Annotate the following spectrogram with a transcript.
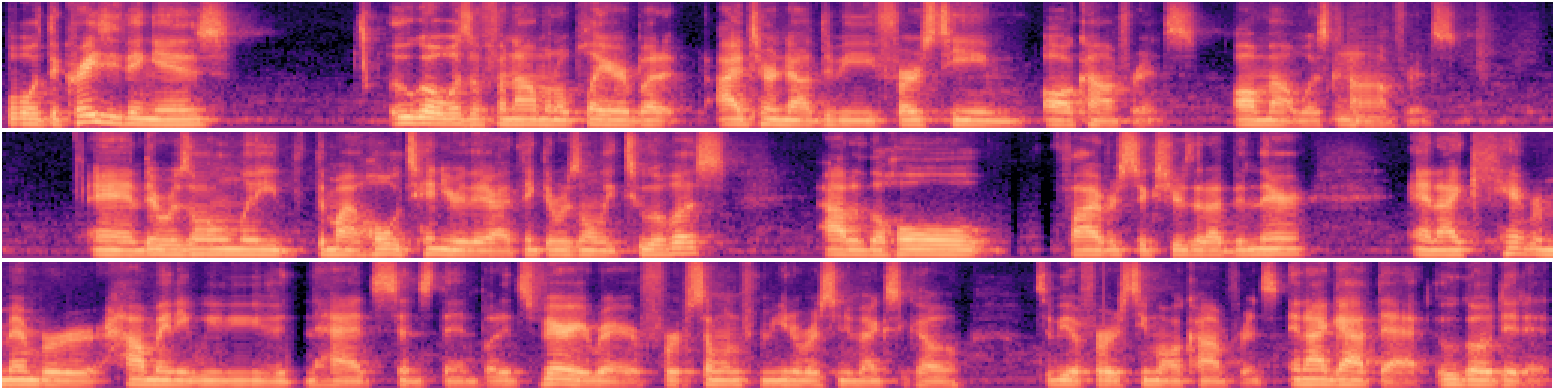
But what the crazy thing is, Ugo was a phenomenal player, but I turned out to be first team all conference, all Mountain West mm. conference. And there was only my whole tenure there, I think there was only two of us out of the whole five or six years that I've been there. And I can't remember how many we've even had since then, but it's very rare for someone from University of New Mexico to be a first team all conference. And I got that. Ugo didn't.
